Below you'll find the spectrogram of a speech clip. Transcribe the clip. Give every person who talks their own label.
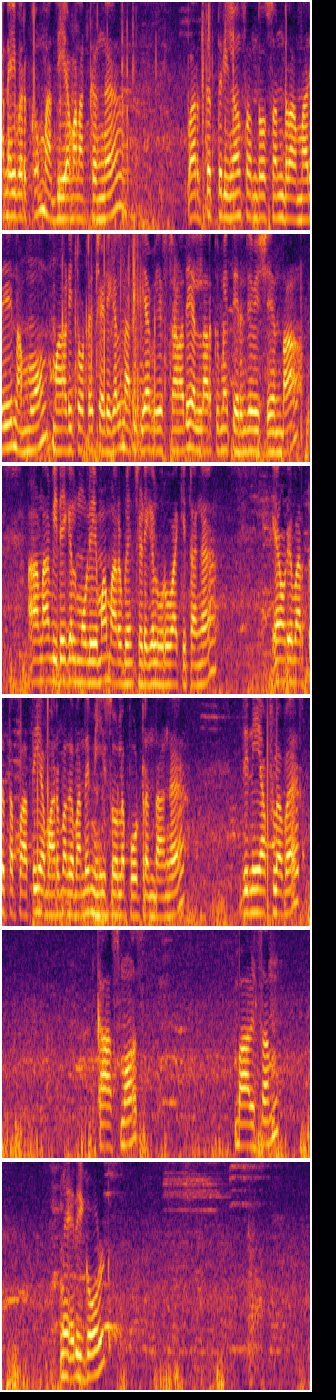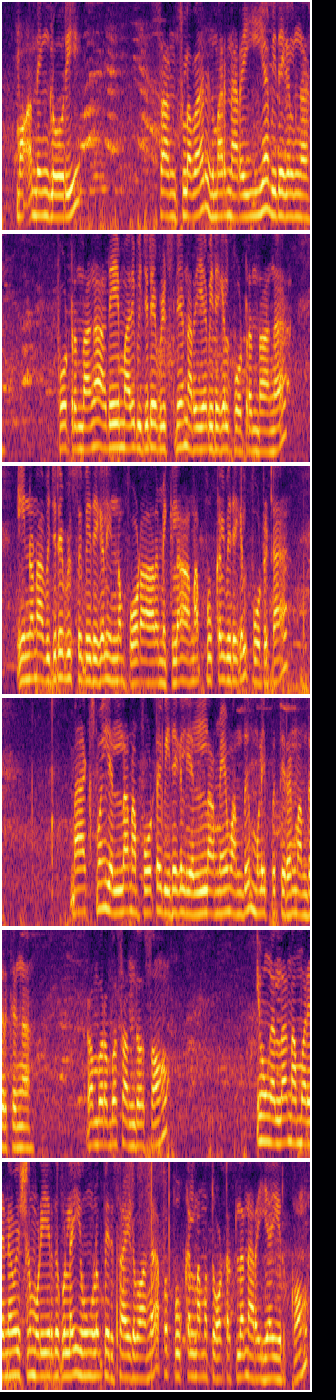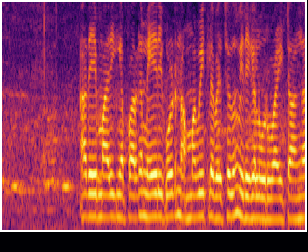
Speaker 1: அனைவருக்கும் மதிய வணக்கங்க. வருத்தத்துலேயும் சந்தோஷன்ற மாதிரி நம்ம மாடி தோட்ட செடிகள் நிறையா வேஸ்டானது எல்லாருக்குமே தெரிஞ்ச விஷயந்தான் ஆனால் விதைகள் மூலியமாக மறுபடியும் செடிகள் உருவாக்கிட்டாங்க. என்னுடைய வருத்தத்தை பார்த்து என் மருமக வந்து மீஷோவில் போட்டிருந்தாங்க. Zinnia flower cosmos balsam marigold morning glory sunflower இது மாதிரி நிறைய விதைகள்ங்க போட்டிருந்தாங்க. அதே மாதிரி வெஜிடபிள்ஸ்லேயும் நிறைய விதைகள் போட்டிருந்தாங்க. இன்னும் நான் வெஜிடபிள்ஸ் விதைகள் இன்னும் போட ஆரம்பிக்கல. ஆனால் பூக்கள் விதைகள் போட்டுட்டேன். மேக்ஸிமம் எல்லாம் நான் போட்ட விதைகள் எல்லாமே வந்து முளைப்பு திறன் வந்திருக்குங்க. ரொம்ப ரொம்ப சந்தோஷம். இவங்கெல்லாம் நம்ம ரெனோவேஷன் முடியறதுக்குள்ளே இவங்களும் பெருசாகிடுவாங்க அப்போ பூக்கள் நம்ம தோட்டத்தில் நிறைய இருக்கும். அதே மாதிரி இங்கே பாருங்கள் மேரிகோல்டு நம்ம வீட்டில் வச்சதும் விதைகள் உருவாயிட்டாங்க.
